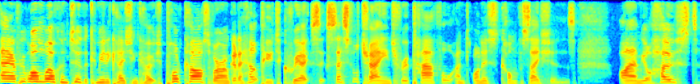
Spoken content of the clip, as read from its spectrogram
Hey everyone, welcome to the Communication Coach podcast where I'm going to help you to create successful change through powerful and honest conversations. I am your host,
